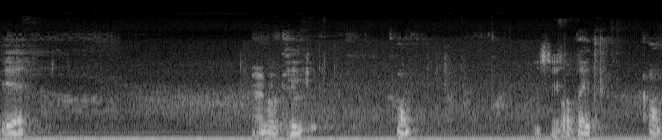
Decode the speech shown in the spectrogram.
Yeah. I'm okay. Come on, That's it. well played. Come on.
